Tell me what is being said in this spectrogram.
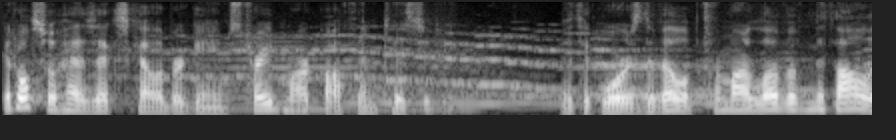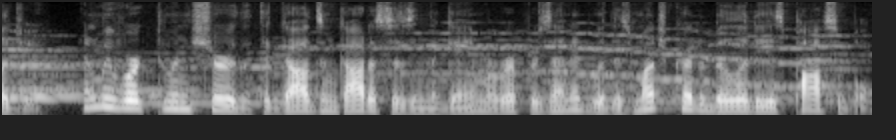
it also has Excalibur Games' trademark authenticity. Mythic Wars developed from our love of mythology, and we've worked to ensure that the gods and goddesses in the game are represented with as much credibility as possible,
